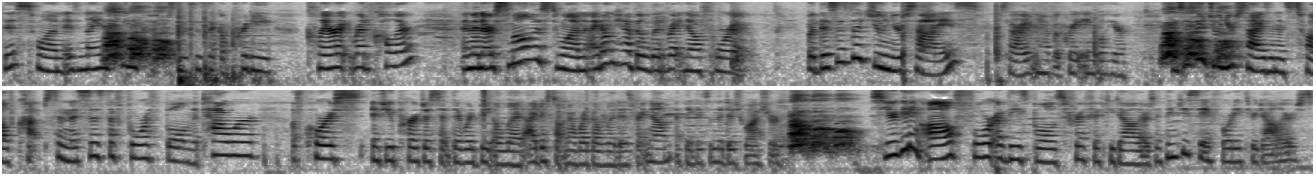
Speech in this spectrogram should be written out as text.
this one is 19 cups. This is like a pretty claret red color. And then our smallest one, I don't have the lid right now for it, but this is the junior size. Sorry, I didn't have a great angle here. This is a junior size and it's 12 cups. And this is the fourth bowl in the tower. Of course, if you purchase it, there would be a lid. I just don't know where the lid is right now. I think it's in the dishwasher. So you're getting all four of these bowls for $50. I think you save $43.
